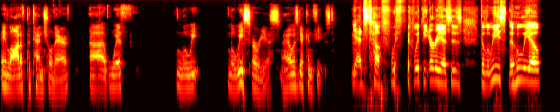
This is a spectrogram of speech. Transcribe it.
a lot of potential there uh, with Louis Luis Urias. I always get confused. Yeah, it's tough with with the Uriases, the Luis, the Julio,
